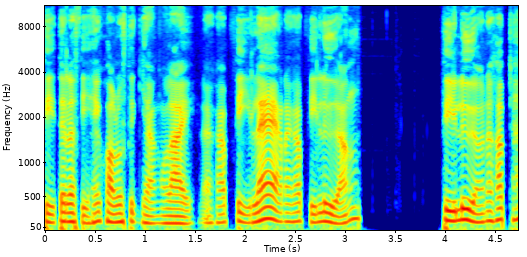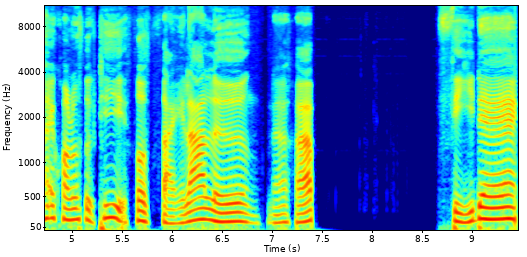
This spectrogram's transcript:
สีแต่ละสีให้ความรู้สึกอย่างไรนะครับ สีแรกนะครับ สีเหลือง สีเหลืองนะครับ จะให้ความรู้สึกที่สดใสล่าเริงนะครับ สีแดง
